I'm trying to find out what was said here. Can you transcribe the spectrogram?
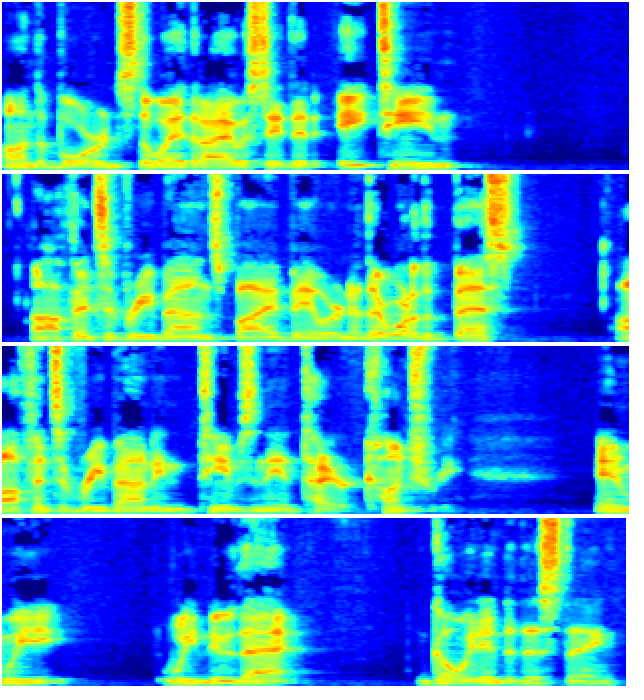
on the boards the way that Iowa State did. 18 offensive rebounds by Baylor. Now, they're one of the best offensive rebounding teams in the entire country. And we we knew that going into this thing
